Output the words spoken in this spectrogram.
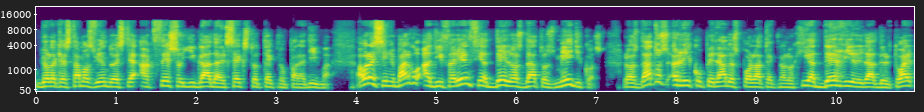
de lo que estamos viendo este acceso llegada al sexto tecnoparadigma. Ahora, sin embargo, a diferencia de los datos médicos, los datos recuperados por la tecnología de realidad virtual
